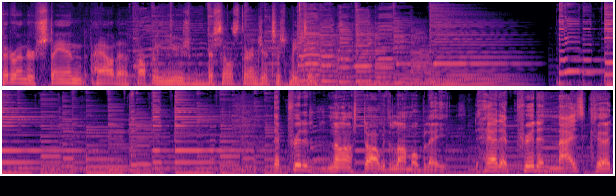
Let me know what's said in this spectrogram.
better understand how to properly use Bacillus thuringiensis BT. That pretty long start with the lawnmower blade. To have that pretty nice cut,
